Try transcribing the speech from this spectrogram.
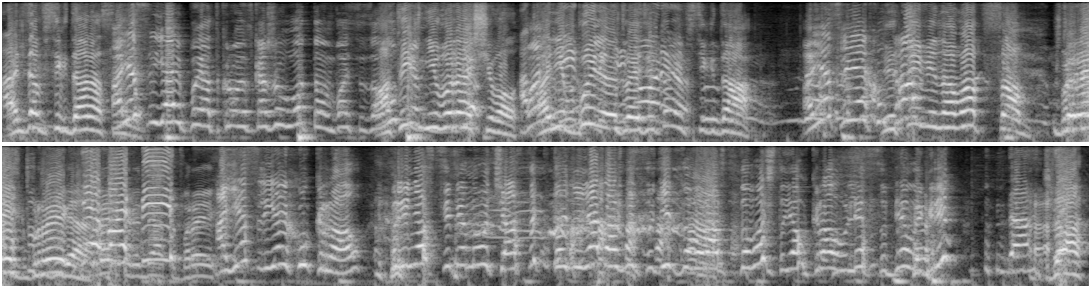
А- они там всегда росли. А если я ИП открою, скажу, вот там Вася А Залупин. ты их не выращивал, А они были на твоей территории всегда. А если я их И украл? ты виноват сам, Брейк, брейк, ребята, брейк. А если я их украл, принес к себе на участок, то меня должны судить за воровство, что я украл у леса белый гриб? Да, Да,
